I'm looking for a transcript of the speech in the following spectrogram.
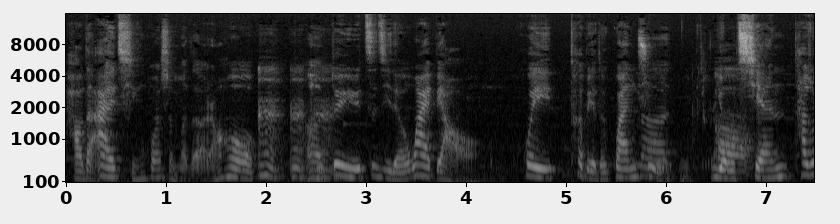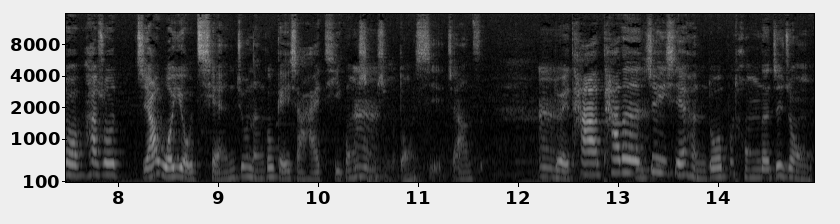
好的爱情或什么的，然后，嗯嗯，呃，对于自己的外表。会特别的关注，有钱，他说他说只要我有钱就能够给小孩提供什么什么东西，这样子，对他他的这些很多不同的这种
